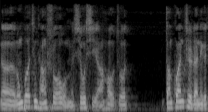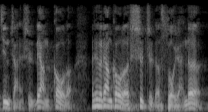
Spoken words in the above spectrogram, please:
呃，龙波经常说我们休息，然后说，当观智的那个进展是量够了，那这个量够了是指的所缘的，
